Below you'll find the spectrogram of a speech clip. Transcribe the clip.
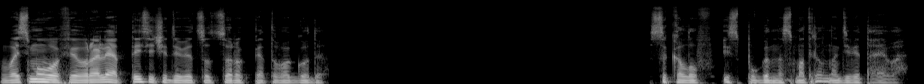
8 февраля 1945 года. Соколов испуганно смотрел на Девятаева.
